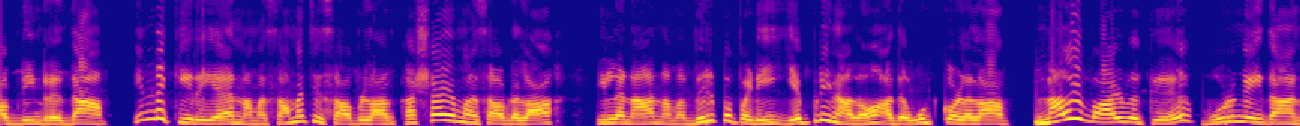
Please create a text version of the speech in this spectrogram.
அப்படின்றது தான் இந்த கீரையை நம்ம சமைச்சு சாப்பிடலாம் கஷாயமாக சாப்பிடலாம் இல்லைனா நம்ம விருப்பப்படி எப்படினாலும் அதை உட்கொள்ளலாம். நல் வாழ்வுக்கு முருங்கை தான்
